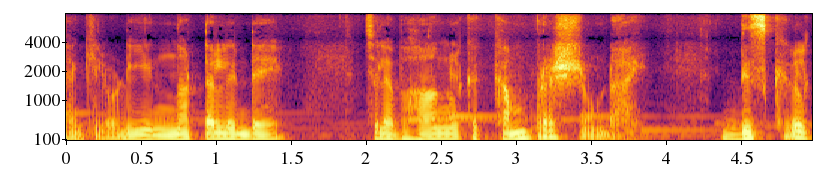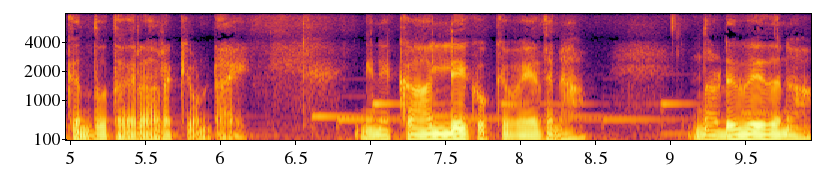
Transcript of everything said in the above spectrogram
താങ്ക് യു ലോഡ് ഈ നട്ടലിന്റെ ചില ഭാഗങ്ങൾക്ക് കംപ്രഷൻ ഉണ്ടായി. ഡിസ്കുകൾക്ക് എന്തോ തകരാറൊക്കെ ഉണ്ടായി. ഇങ്ങനെ കാലിലേക്കൊക്കെ വേദന നടുവേദന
